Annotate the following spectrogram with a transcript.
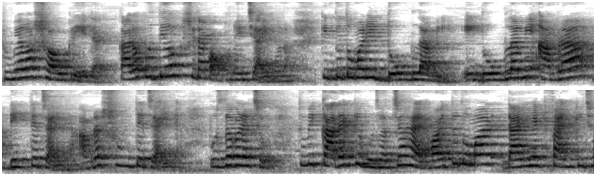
তুমি আমার সব ক্রিয়েটার কারও ক্ষতি হোক, সেটা কখনোই চাইব না। কিন্তু তোমার এই দোগলামি এই দোগলামি আমরা দেখতে চাই না, আমরা শুনতে চাই না। বুঝতে পেরেছ? তুমি কাদেরকে বোঝাচ্ছ? হ্যাঁ হয়তো তোমার ডাইহেড ফ্যান কিছু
